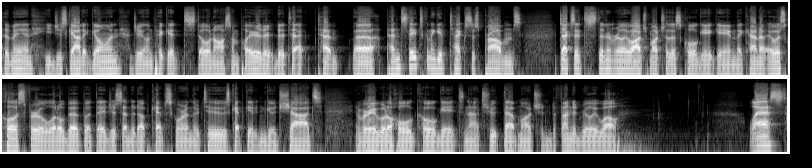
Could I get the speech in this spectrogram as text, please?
the man, he just got it going. Jalen Pickett, still an awesome player. The, the te- te- uh, Penn State's going to give Texas problems Texas didn't really watch much of this Colgate game. They kind of it was close for a little bit, but they just ended up kept scoring their twos, kept getting good shots, and were able to hold Colgate to not shoot that much and defended really well. Last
